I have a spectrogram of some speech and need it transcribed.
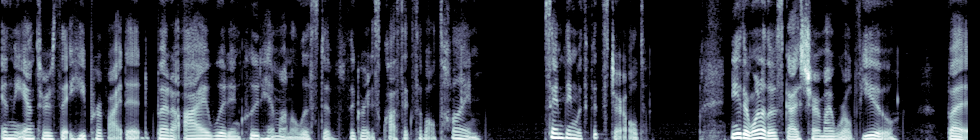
in the answers that he provided, but I would include him on a list of the greatest classics of all time. Same thing with Fitzgerald. Neither one of those guys share my worldview, but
